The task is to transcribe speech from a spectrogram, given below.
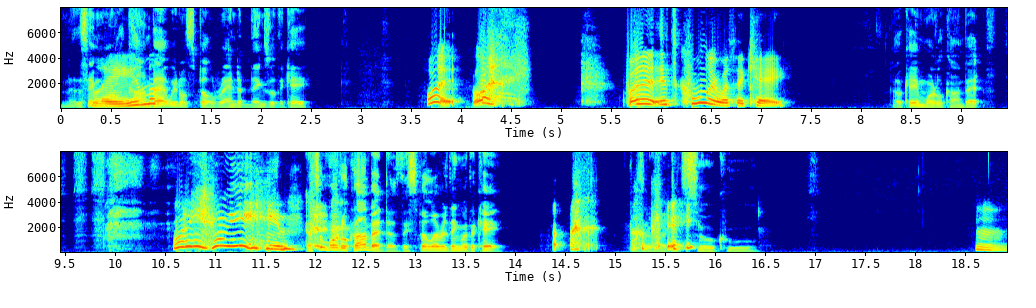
The same Lame. Mortal Kombat. We don't spell random things with a K. What? What? But it's cooler with a K. Okay, Mortal Kombat. What do you mean? That's what Mortal Kombat does. They spell everything with a K. They're like, Okay. it's so cool. Hmm.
